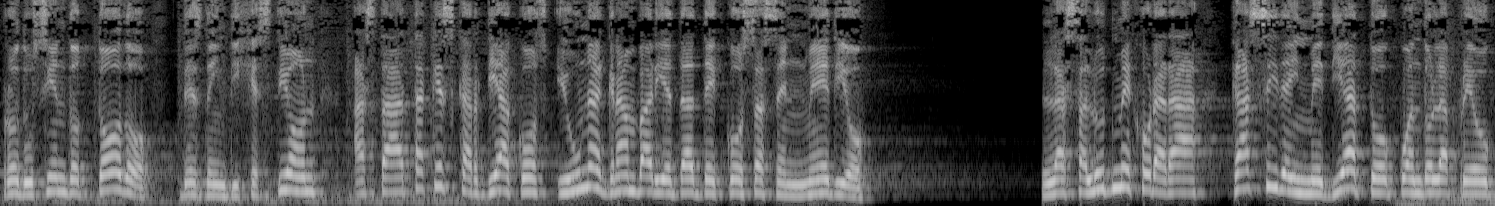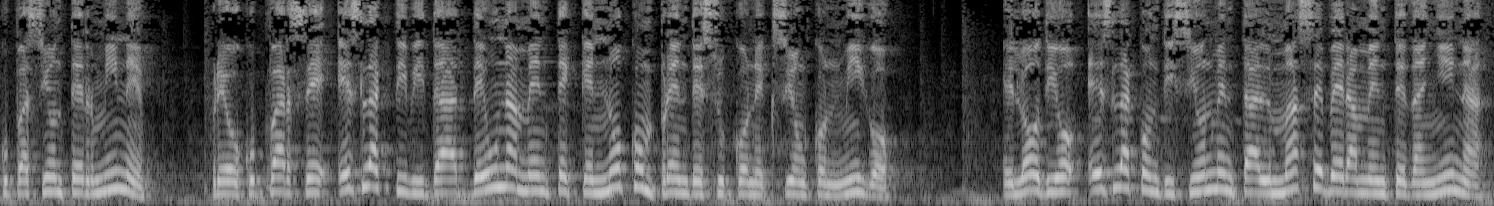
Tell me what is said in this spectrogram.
produciendo todo, desde indigestión hasta ataques cardíacos y una gran variedad de cosas en medio. La salud mejorará casi de inmediato cuando la preocupación termine. Preocuparse es la actividad de una mente que no comprende su conexión conmigo. El odio es la condición mental más severamente dañina.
